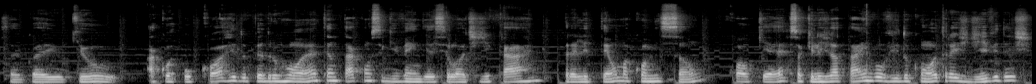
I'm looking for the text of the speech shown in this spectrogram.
Sabe qual é? O que o, o corre do Pedro Juan é tentar conseguir vender esse lote de carne pra ele ter uma comissão qualquer, só que ele já tá envolvido com outras dívidas,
